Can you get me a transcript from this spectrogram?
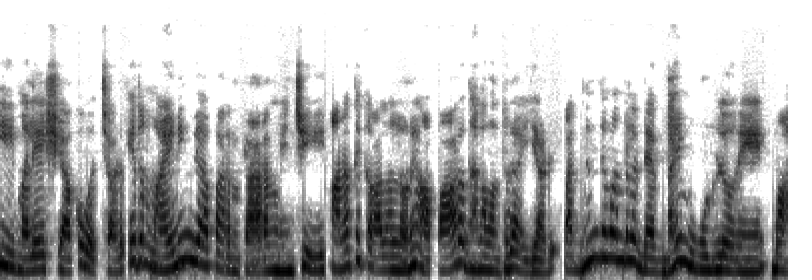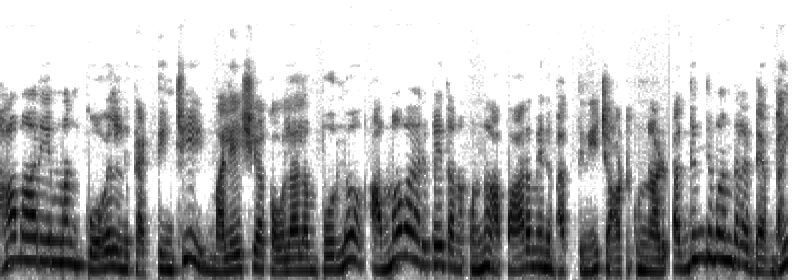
ఈ మలేషియాకు వచ్చాడు. ఇతను మైనింగ్ వ్యాపారం ప్రారంభించి అనతి కాలంలోనే అపార ధనవంతుడు అయ్యాడు. పద్దెనిమిది వందల డెబ్బై మూడులోనే మహామారియమ్మన్ కోవెలను కట్టించి మలేషియా కౌలాలంపూర్లో అమ్మవారిపై తనకున్న అపారమైన భక్తిని చాటుకున్నాడు. పద్దెనిమిది వందల డెబ్బై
